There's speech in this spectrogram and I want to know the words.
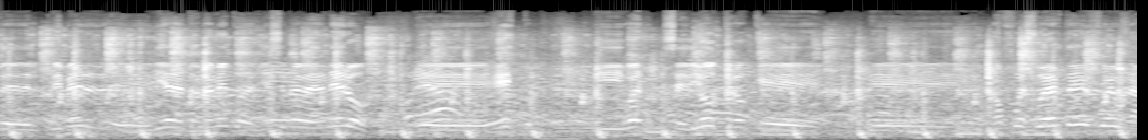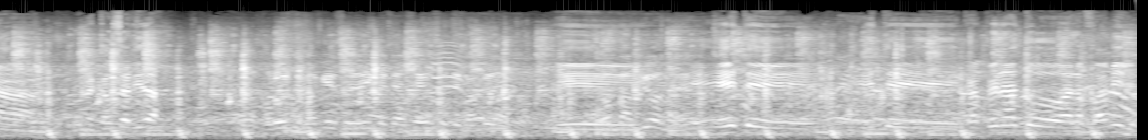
desde el primer eh, día de entrenamiento del 19 de enero eh, esto. Y bueno, se dio, creo que eh, fue suerte, fue una, una causalidad. Por último, ¿a qué se dedica este ascenso, este campeonato? eh, este, este campeonato a la familia.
